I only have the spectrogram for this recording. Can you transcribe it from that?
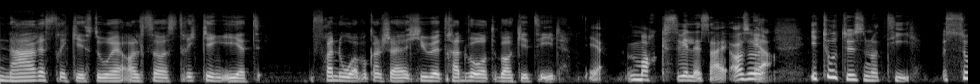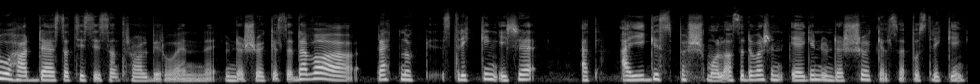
nære strikkehistorie, altså strikking i et fra nå av og kanskje 20-30 år tilbake i tid. ja, maks, vil jeg si. Altså, Ja. i 2010 så hadde Statistisk sentralbyrå en eh, undersøkelse. Der var rett nok strikking ikke et eget spørsmål, altså det var ikke en egen undersøkelse på strikking.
